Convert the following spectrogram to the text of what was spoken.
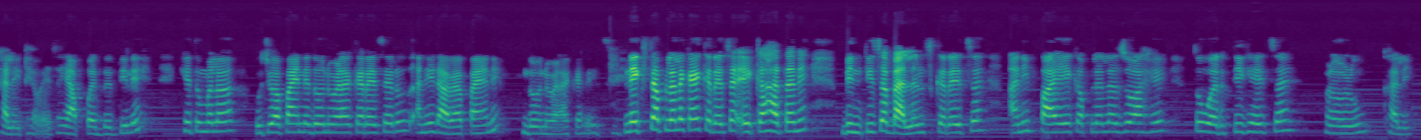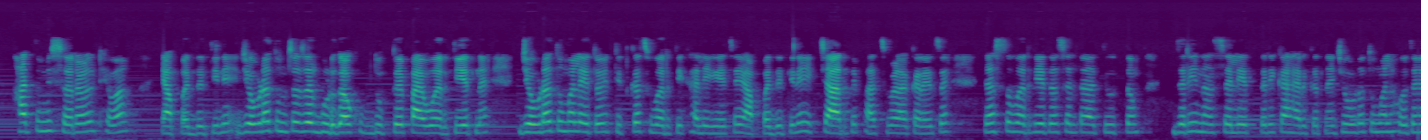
खाली ठेवायचा या पद्धतीने हे तुम्हाला उजव्या पायाने दोन वेळा करायचं आहे रोज आणि डाव्या पायाने दोन वेळा करायचं नेक्स्ट आपल्याला काय करायचं आहे एका हाताने भिंतीचा बॅलन्स करायचा आहे आणि पाय एक आपल्याला जो आहे तो वरती घ्यायचा आहे हळूहळू खाली. हात तुम्ही सरळ ठेवा. या पद्धतीने. जेवढा तुमचा जर गुडगाव खूप दुखतोय पाय वरती येत नाही जेवढा तुम्हाला येतोय तितकंच वरती खाली घ्यायचं या पद्धतीने एक चार ते पाच वेळा करायचं आहे जास्त वरती येत असेल तर अतिउत्तम. जरी नसेल येत तरी काय हरकत नाही. जेवढं तुम्हाला होतं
